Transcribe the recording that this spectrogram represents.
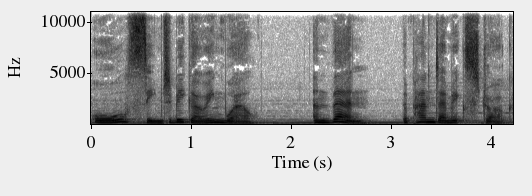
All seemed to be going well. And then the pandemic struck.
